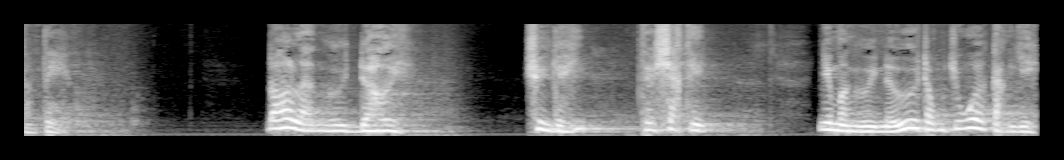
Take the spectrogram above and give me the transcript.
Cần tiền. Đó là người đời suy nghĩ theo xác thịt. Nhưng mà người nữ trong Chúa cần gì?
